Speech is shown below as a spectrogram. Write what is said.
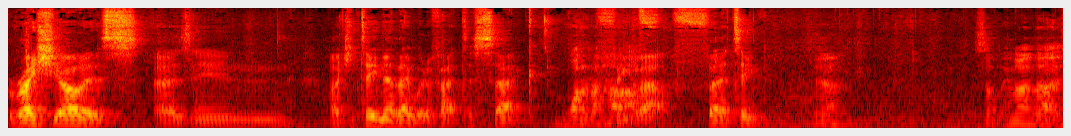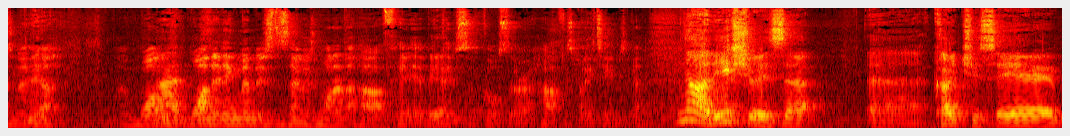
ratio as as in Argentina, they would have had to sack one and a half. I think about thirteen. Yeah, something like that, isn't it? Yeah. Yeah. One, Mad. one in England is the same as one and a half here Yeah. because, of course, there are half as many teams again. No, the issue is that uh, coaches here,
